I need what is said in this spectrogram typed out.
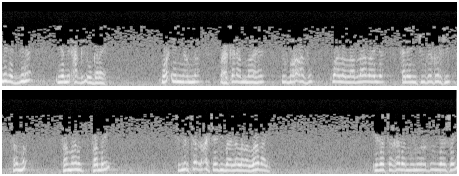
Midad bina iyo mid xaqii uu galay. Wa inama wax kala maahe yudaacafu waa la laablaabaya caleyhi tuuga korkii thamanu tamri timirta lacagteedii baa la labalaabaya ida takhada minhu hadduu yeeshay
